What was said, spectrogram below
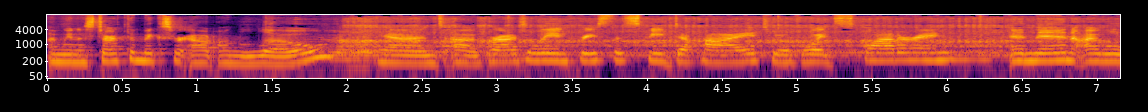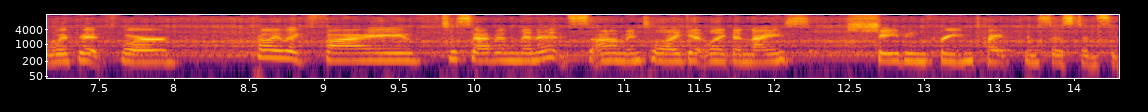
I'm going to start the mixer out on low and uh, gradually increase the speed to high to avoid splattering. And then I will whip it for probably like five to seven minutes um, until I get like a nice shaving cream type consistency.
